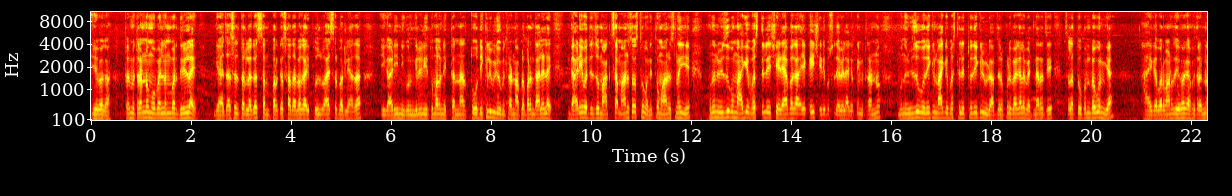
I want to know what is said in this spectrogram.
हे बघा तर मित्रांनो मोबाईल नंबर दिलेला आहे. घ्यायचा असेल तर लगेच संपर्क साधा. बघा ही फुल आयसर भरली आता. ही गाडी निघून गेलेली तुम्हाला निघताना तो देखील व्हिडिओ मित्रांनो आपल्यापर्यंत आलेला आहे. गाडीमध्ये जो मागचा माणूस असतो म्हणे तो माणूस नाही आहे म्हणून विजू मागे बसलेले शेड्या बघा एकही शेडी बसू द्यावी लागत नाही मित्रांनो. म्हणून विजू देखील मागे बसलेले तो देखील व्हिडिओ आपल्याला पुढे बघायला भेटणारच आहे. चला तो पण बघून घ्या. आहे का बरं माणूस हे बघा मित्रांनो.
